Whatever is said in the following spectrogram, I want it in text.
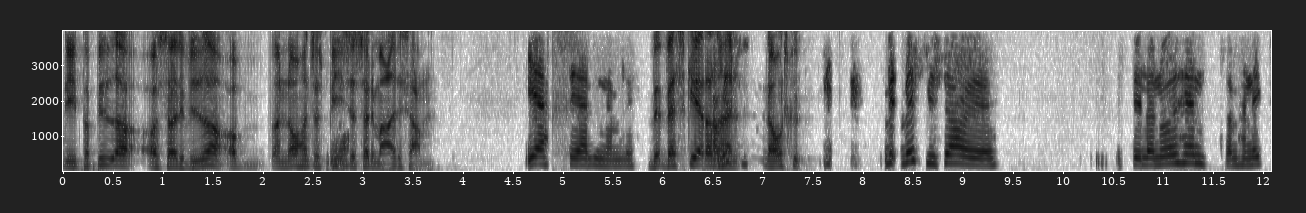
Lige et par bidder, og så er det videre, og, og når han så spiser, så er det meget det samme. Ja, det er det nemlig. Hvad, hvad sker der, når hvis- han... Nå, undskyld. Hvi- Hvis vi så øh, stiller noget hen, som han ikke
